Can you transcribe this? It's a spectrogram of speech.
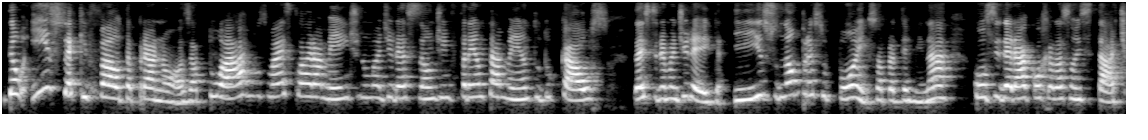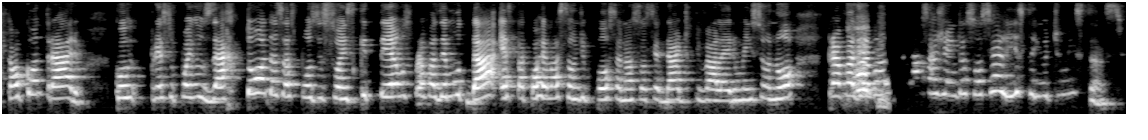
Então, isso é que falta para nós, atuarmos mais claramente numa direção de enfrentamento do caos da extrema-direita. E isso não pressupõe, só para terminar, considerar a correlação estática. Ao contrário, pressupõe usar todas as posições que temos para fazer mudar esta correlação de força na sociedade que Valério mencionou, para fazer avançar a nossa agenda socialista, em última instância.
